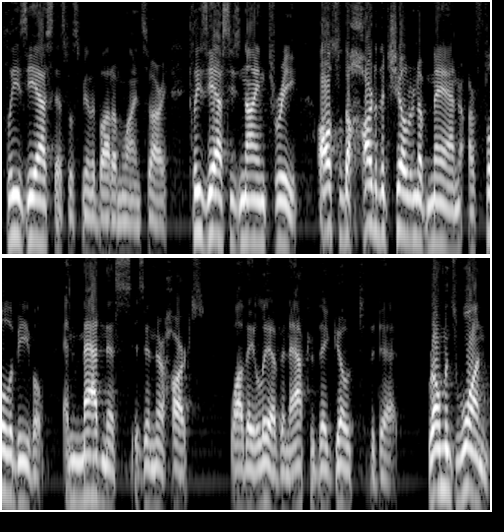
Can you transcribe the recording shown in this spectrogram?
Ecclesiastes, that's supposed to be on the bottom line, sorry. Ecclesiastes 9 3. Also, the heart of the children of man are full of evil, and madness is in their hearts while they live and after they go to the dead. Romans 1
